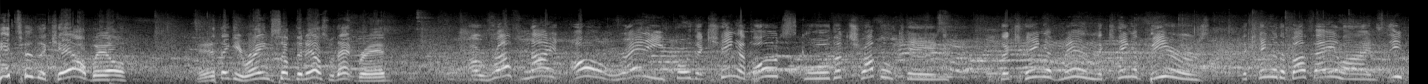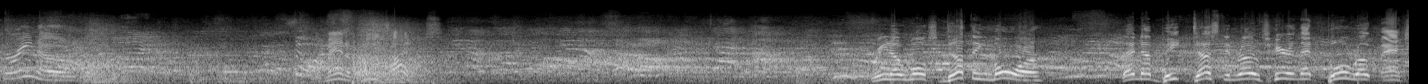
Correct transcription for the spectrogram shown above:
into the cowbell. And I think he rang something else with that, Brad. A rough night already for the king of old school, the Trouble King, the king of men, the king of beers, the king of the buffet line, Steve Corino. Man of many titles. Reno wants nothing more than to beat Dustin Rhodes here in that bull rope match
